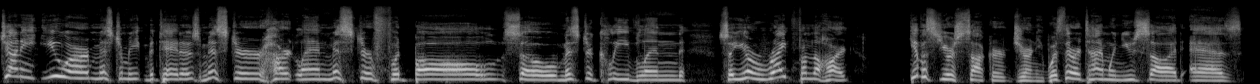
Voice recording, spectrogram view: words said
Johnny, you are Mr. Meat and Potatoes, Mr. Heartland, Mr. Football, so Mr. Cleveland. So you're right from the heart. Give us your soccer journey. Was there a time when you saw it as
